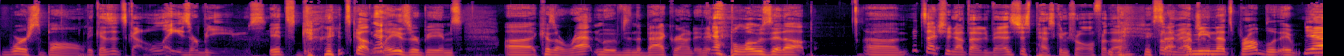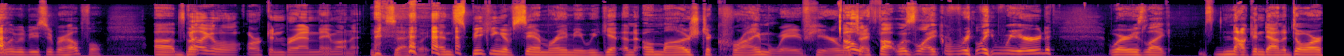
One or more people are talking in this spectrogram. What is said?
worse ball. because it's got laser beams. It's it's got laser beams because a rat moves in the background and it blows it up. Um, It's actually not that advanced. It's just pest control for the. For the exact- I mansion. mean, that's probably it. Yeah. Probably would be super helpful. Uh, it's but got like a little Orkin brand name on it. Exactly. and speaking of Sam Raimi, we get an homage to Crime Wave here, which Oh. I thought was like really weird, where he's like knocking down a door.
